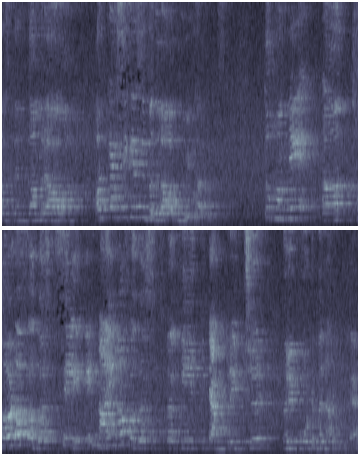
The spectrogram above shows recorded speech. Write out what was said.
किस दिन कम रहा और कैसे कैसे बदलाव हुए हर रोज? तो हमने थर्ड ऑफ़ अगस्त से लेके नाइन ऑफ़ अगस्त तक की एक टेम्परेचर रिपोर्ट बनाई है।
